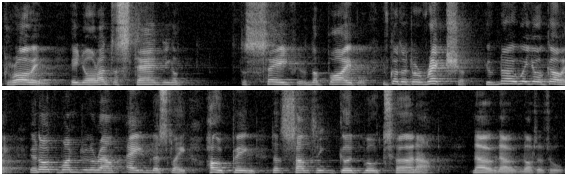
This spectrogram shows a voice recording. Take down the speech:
growing in your understanding of the Savior and the Bible. You've got a direction. You know where you're going. You're not wandering around aimlessly, hoping that something good will turn up. No, no, not at all.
